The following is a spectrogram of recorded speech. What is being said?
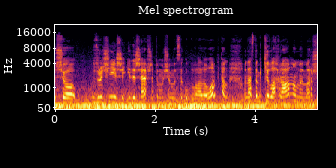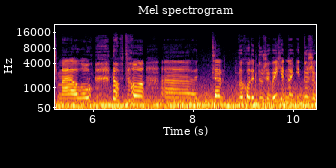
що зручніше і дешевше, тому що ми все купували оптом. У нас там кілограмами маршмеллоу. Тобто е, це виходить дуже вигідно і дуже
